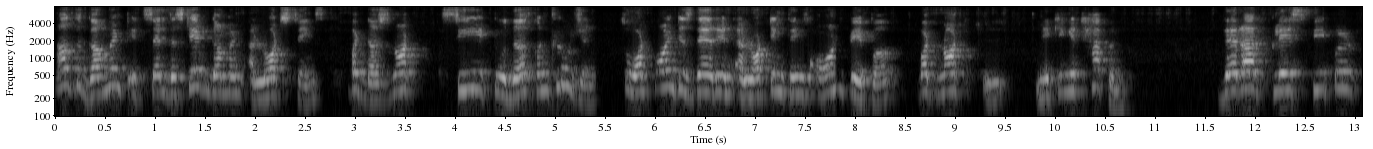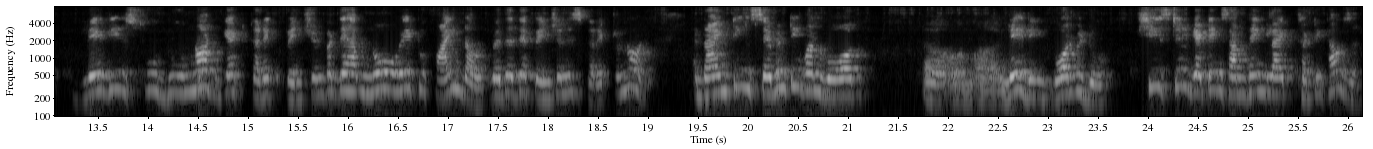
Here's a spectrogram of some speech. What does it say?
Now, the government itself, the state government allots things, but does not see to the conclusion. So, what point is there in allotting things on paper, but not making it happen? There are place people ladies who do not get correct pension, but they have no way to find out whether their pension is correct or not. A 1971 war um, uh, lady, war widow, she is still getting something like 30,000,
